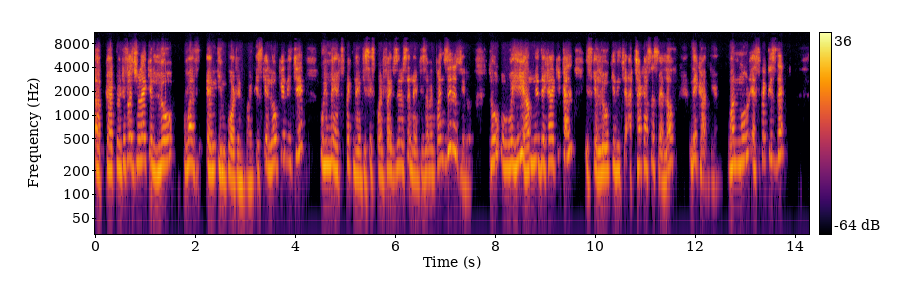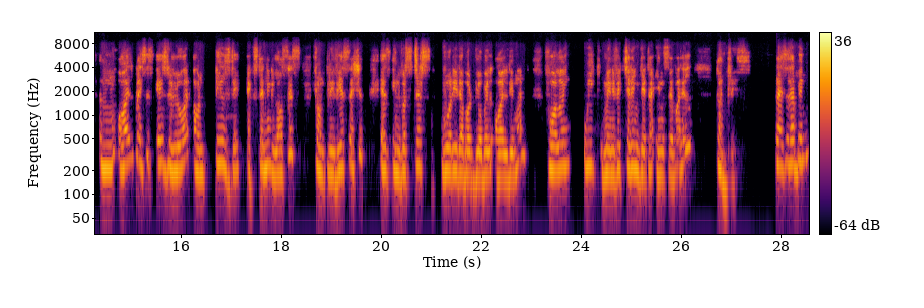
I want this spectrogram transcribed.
आपका 21 जुलाई के लो was an important point. इसके लो के नीचे we may expect 96.50 से 97.00. तो वही हमने देखा कि कल इसके लो के नीचे अच्छा खासा सेल ऑफ़ देखा गया. One more aspect is that um, oil prices edged lower on Tuesday, extending losses from previous session as investors worried about global oil demand following weak manufacturing data in several countries. Prices have been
